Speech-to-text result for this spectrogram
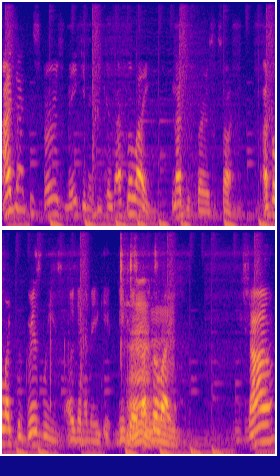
I got the Spurs making it because I feel like not the Spurs. Sorry, I feel like the Grizzlies are gonna make it because I feel Mm. like John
